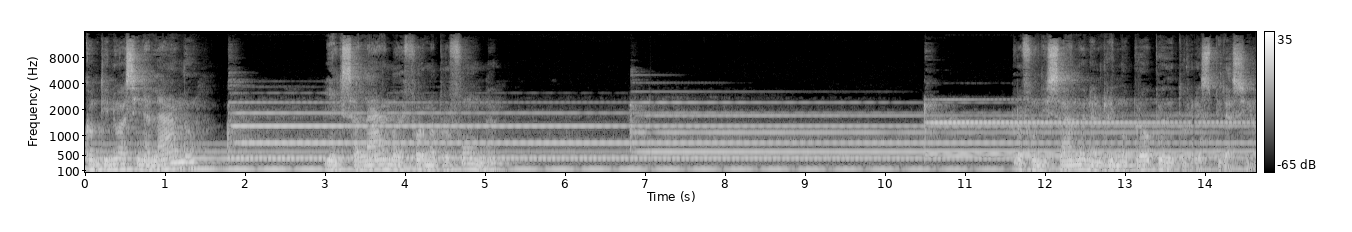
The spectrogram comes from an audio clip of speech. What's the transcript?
Continúas inhalando y exhalando de forma profunda. Profundizando en el ritmo propio de tu respiración.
